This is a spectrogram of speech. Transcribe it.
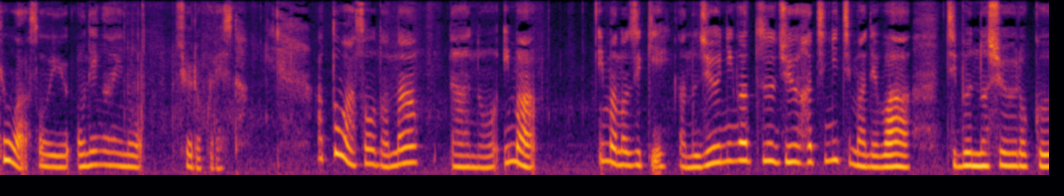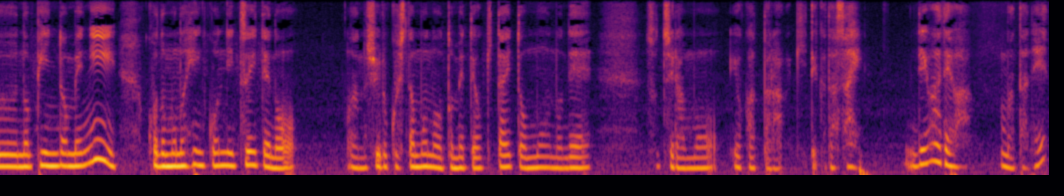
今日はそういうお願いの収録でした。あとはそうだな、あの、今、今の時期、あの、12月18日までは自分の収録のピン止めに子供の貧困についてのあの収録したものを止めておきたいと思うので、そちらもよかったら聞いてくださいではではまたね。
